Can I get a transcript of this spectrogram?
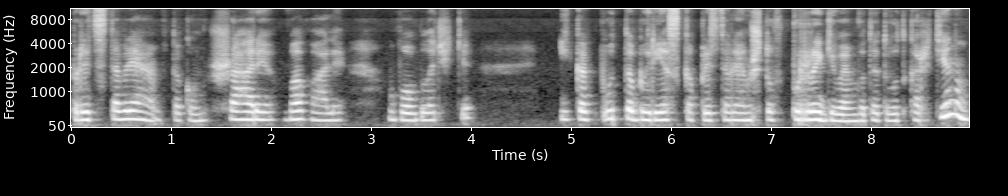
представляем в таком шаре, в овале, в облачке, и как будто бы резко представляем, что впрыгиваем вот эту вот картину,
